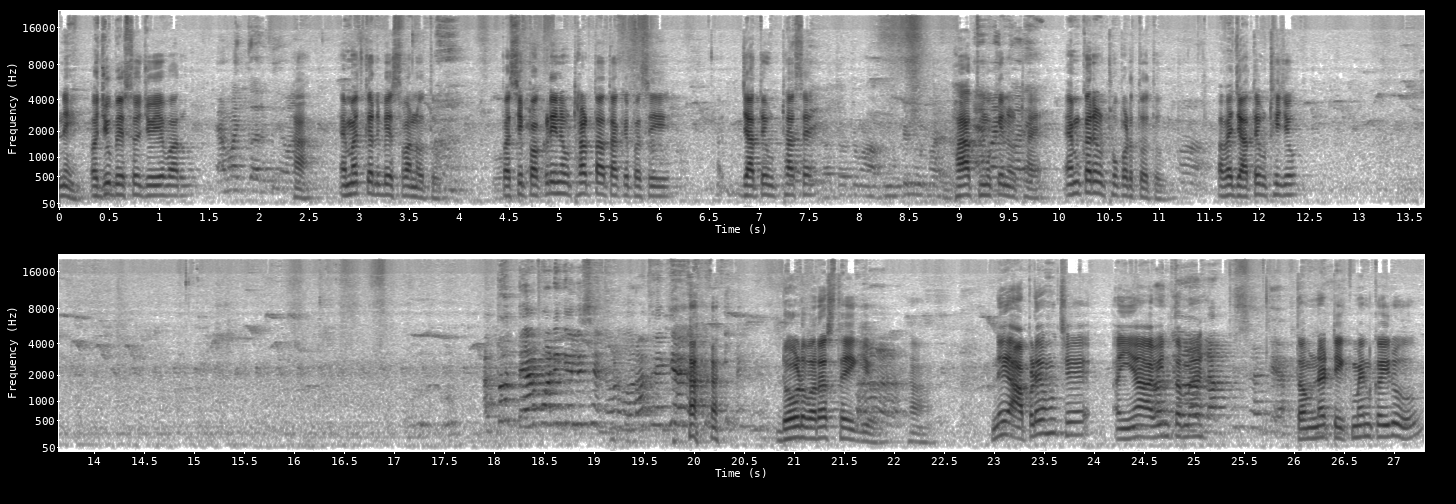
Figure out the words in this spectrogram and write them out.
નહીં, હજુ બેસો જોઈએ વારું. હા, એમ જ કરીને બેસવાનું હતું. પછી પકડીને ઉઠાડતા હતા કે પછી જાતે ઉઠાશે? હાથ મૂકીને ઉઠાય. એમ કરીને ઉઠવું પડતું હતું. હવે જાતે ઉઠી જાઓ. દોઢ વરસ થઈ ગયા. હા. નહીં, આપણે શું છે? અહીંયા આવીને તમે તમને ટ્રીટમેન્ટ કર્યું,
